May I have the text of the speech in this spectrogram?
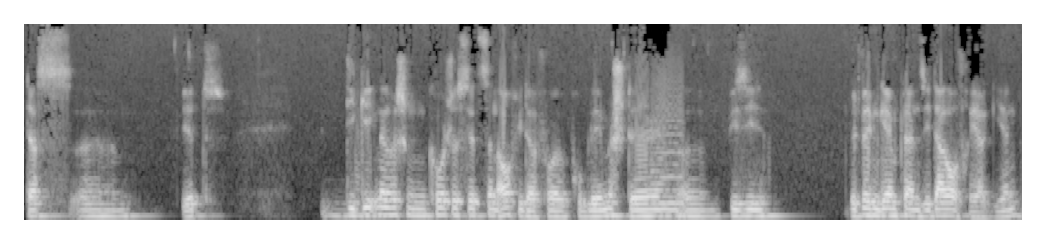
das äh, wird die gegnerischen Coaches jetzt dann auch wieder vor Probleme stellen, äh, wie sie, mit welchem Gameplan sie darauf reagieren.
